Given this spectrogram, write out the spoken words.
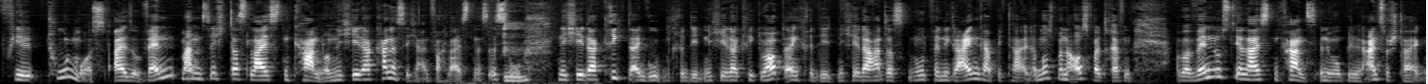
viel tun muss. Also wenn man sich das leisten kann und nicht jeder kann es sich einfach leisten, es ist so. Mhm. Nicht jeder kriegt einen guten Kredit, nicht jeder kriegt überhaupt einen Kredit, nicht jeder hat das notwendige Eigenkapital. Da muss man eine Auswahl treffen. Aber wenn du es dir leisten kannst, in Immobilien einzusteigen,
